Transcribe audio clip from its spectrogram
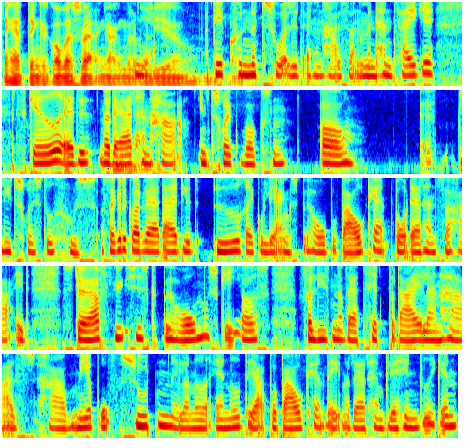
den, kan, den kan godt være svær en gang imellem Ja. lige at, Og det er kun naturligt, at han har det sådan, men han tager ikke skade af det, når det er, at han har en tryg voksen. Og blive trøstet hos. Og så kan det godt være, at der er et lidt øget reguleringsbehov på bagkant, hvor det er, at han så har et større fysisk behov måske også, for lige sådan at være tæt på dig, eller han har, har mere brug for sutten, eller noget andet der på bagkant af, når det er, at han bliver hentet igen,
